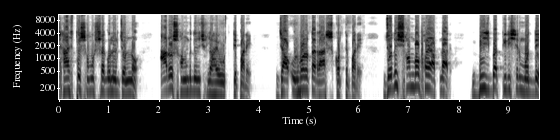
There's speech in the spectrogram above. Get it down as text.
স্বাস্থ্য সমস্যাগুলির জন্য আরও সংবেদনশীল হয়ে উঠতে পারে, যা উর্বরতা হ্রাস করতে পারে। যদি সম্ভব হয় আপনার বিশ বা তিরিশের মধ্যে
